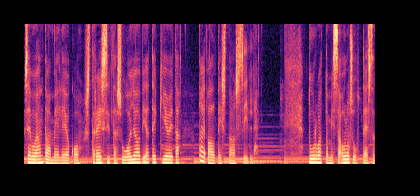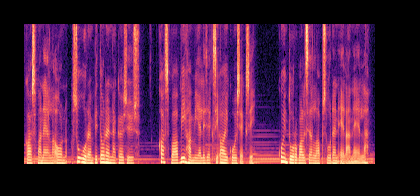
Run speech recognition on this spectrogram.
Se voi antaa meille joko stressiltä suojaavia tekijöitä tai altistaa sille. Turvattomissa olosuhteissa kasvaneella on suurempi todennäköisyys kasvaa vihamieliseksi aikuiseksi kuin turvallisen lapsuuden eläneellä.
